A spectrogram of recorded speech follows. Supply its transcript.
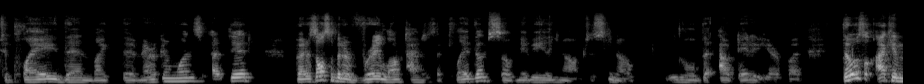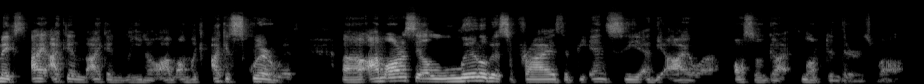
to play than like the American ones uh, did. But it's also been a very long time since I played them, so maybe you know I'm just you know a little bit outdated here. But those I can make. I I can I can you know I'm, I'm like I can square with. Uh, I'm honestly a little bit surprised that the NC and the Iowa also got lumped in there as well.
